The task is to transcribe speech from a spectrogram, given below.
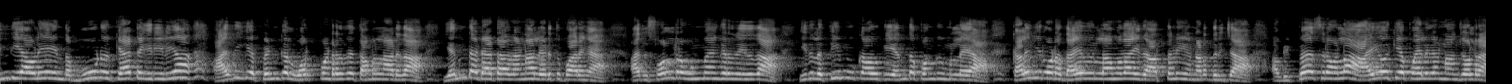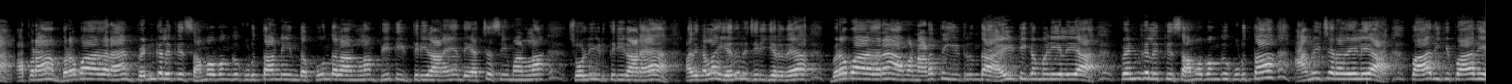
இந்தியாவிலேயே இந்த மூணு கேட்டகரியிலையும் அதிக பெண்கள் ஒர்க் பண்ணுறது தமிழ்நாடு தான். எந்த டேட்டா வேணாலும் எடுத்து பாருங்க. அது சொல்கிற உண்மைங்கிறது இதுதான். இதில் திமுகவுக்கு எந்த பங்கும் இல்லையா? கலைஞர் இறைவனோட தயவு இல்லாமல் தான் இது அத்தனையும் நடந்துருச்சா? அப்படி பேசுகிறவங்களாம் அயோக்கிய பயலுகன்னு நான் சொல்கிறேன் அப்புறம் பிரபாகரன் பெண்களுக்கு சம பங்கு கொடுத்தான்னு இந்த கூந்தலான்லாம் பீத்திட்டு திரியிறானே இந்த எச்ச சீமான்லாம் சொல்லிட்டு திரியிறானே அதுக்கெல்லாம் எதில் சிரிக்கிறது? பிரபாகரன் அவன் நடத்திக்கிட்டு இருந்த ஐடி கம்பெனியிலையா? பெண்களுக்கு சம பங்கு கொடுத்தா அமைச்சரவையிலையா? பாதிக்கு பாதி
